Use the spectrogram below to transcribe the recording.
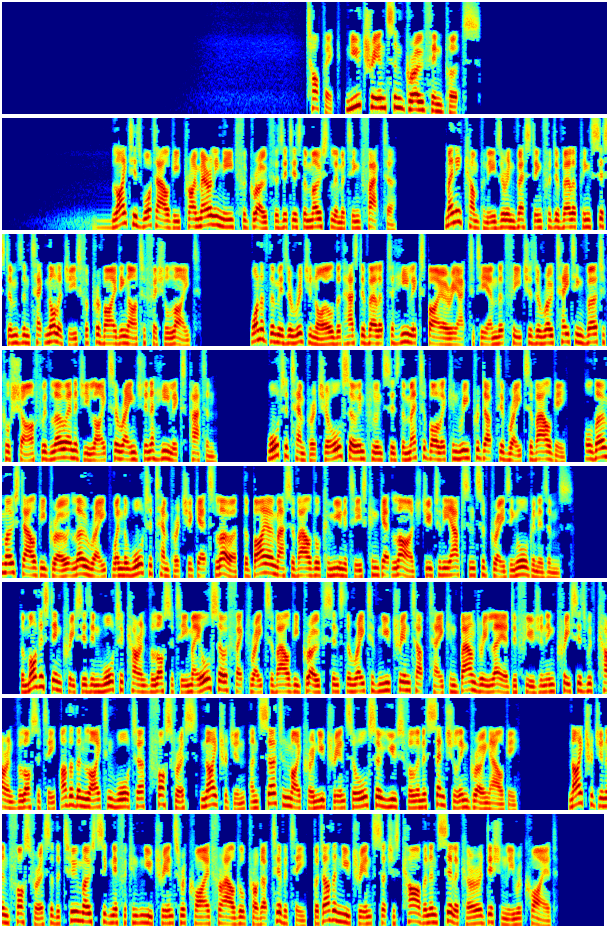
Topic. Nutrients and growth inputs Light is what algae primarily need for growth as it is the most limiting factor. Many companies are investing for developing systems and technologies for providing artificial light. One of them is Originoil that has developed a Helix bioreactor TM that features a rotating vertical shaft with low-energy lights arranged in a helix pattern. Water temperature also influences the metabolic and reproductive rates of algae. Although most algae grow at low rate when the water temperature gets lower, the biomass of algal communities can get large due to the absence of grazing organisms. The modest increases in water current velocity may also affect rates of algae growth since the rate of nutrient uptake and boundary layer diffusion increases with current velocity. Other than light and water, phosphorus, nitrogen, and certain micronutrients are also useful and essential in growing algae. Nitrogen and phosphorus are the two most significant nutrients required for algal productivity, but other nutrients such as carbon and silica are additionally required.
